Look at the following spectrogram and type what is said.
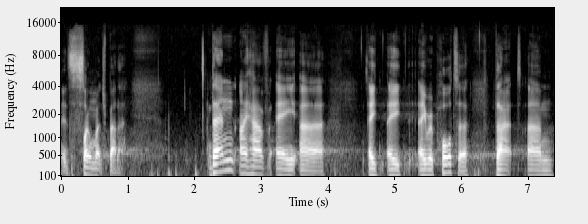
It's so much better. Then I have a, uh, a, a, a, reporter that um,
